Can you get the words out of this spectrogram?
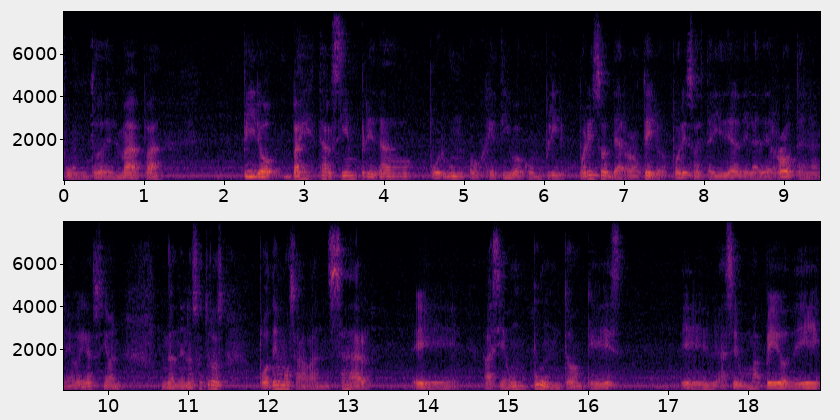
punto del mapa, pero va a estar siempre dado por un objetivo a cumplir. Por eso derrotero, por eso esta idea de la derrota en la navegación, donde nosotros podemos avanzar eh, hacia un punto que es eh, hacer un mapeo de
